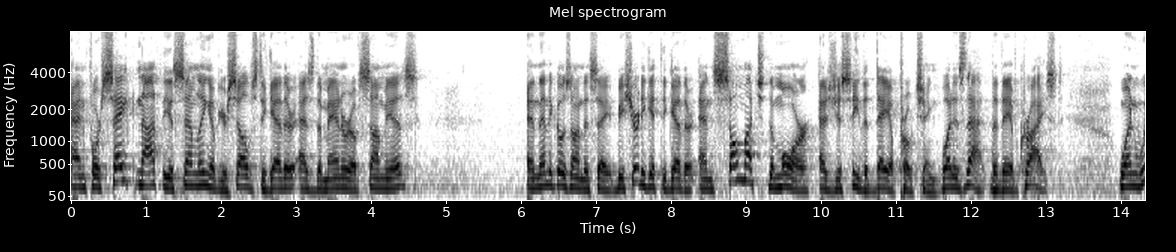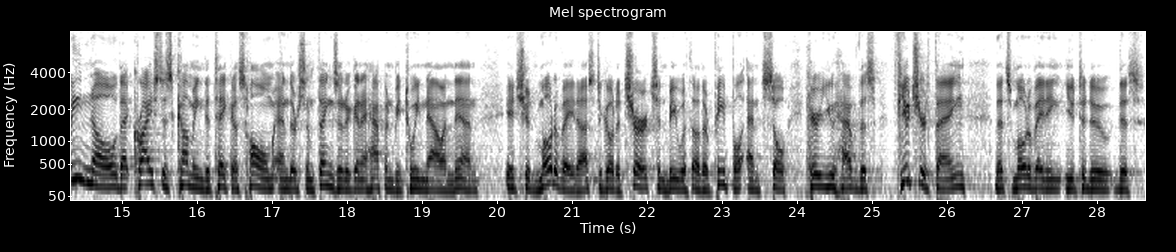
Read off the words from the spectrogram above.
And forsake not the assembling of yourselves together as the manner of some is. And then it goes on to say, Be sure to get together, and so much the more as you see the day approaching. What is that? The day of Christ. When we know that Christ is coming to take us home and there's some things that are going to happen between now and then, it should motivate us to go to church and be with other people. And so here you have this future thing that's motivating you to do this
